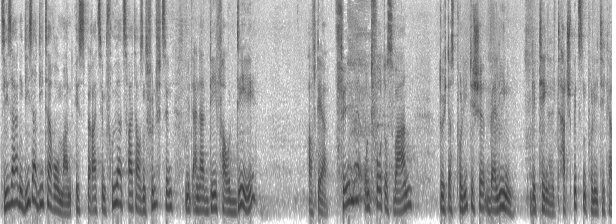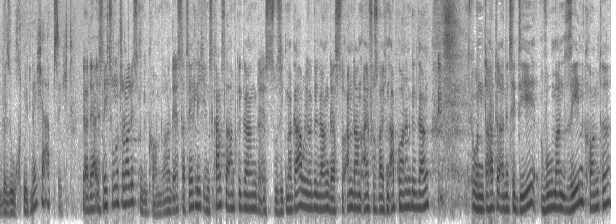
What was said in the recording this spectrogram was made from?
Sie sagen, dieser Dieter Roman ist bereits im Frühjahr 2015 mit einer DVD, auf der Filme und Fotos waren, durch das politische Berlin getingelt, hat Spitzenpolitiker besucht. Mit welcher Absicht? Ja, der ist nicht zu uns Journalisten gekommen, sondern der ist tatsächlich ins Kanzleramt gegangen, der ist zu Sigmar Gabriel gegangen, der ist zu anderen einflussreichen Abgeordneten gegangen und hatte eine CD, wo man sehen konnte,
